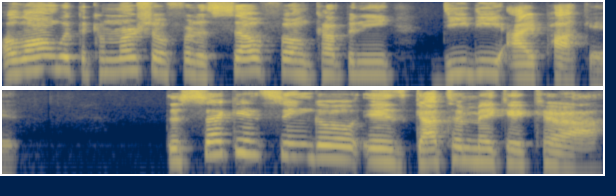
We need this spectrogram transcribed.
along with the commercial for the cell phone company DDI Pocket. The second single is Got to Make It Kara,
